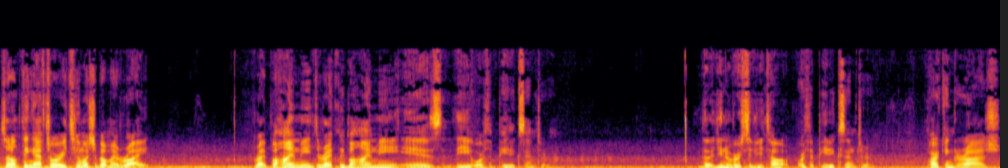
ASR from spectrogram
so I don't think I have to worry too much about my right. Right behind me, directly behind me, is the Orthopedic Center. The University of Utah Orthopedic Center. Parking garage.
